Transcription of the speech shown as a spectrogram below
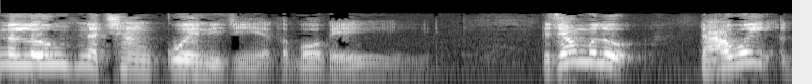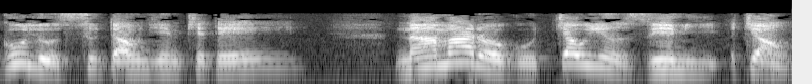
နှလုံးနှစ်ချမ်းကွဲနေခြင်းရဲ့သဘောပဲဒါကြောင့်မလို့ဒါဝိဒ်အခုလိုဆူတောင်းခြင်းဖြစ်တယ်နာမတော်ကိုကြောက်ရွံ့စေမည်အကြောင်း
